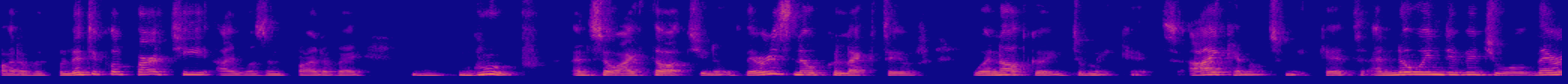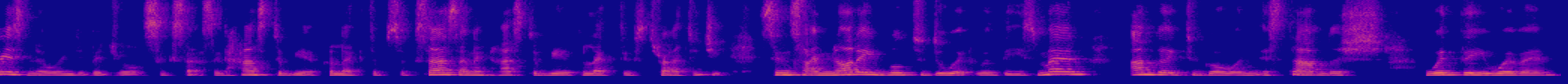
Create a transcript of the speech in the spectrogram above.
part of a political party. I wasn't part of a group. And so I thought, you know, if there is no collective we're not going to make it. I cannot make it. And no individual, there is no individual success. It has to be a collective success and it has to be a collective strategy. Since I'm not able to do it with these men, I'm going to go and establish with the women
